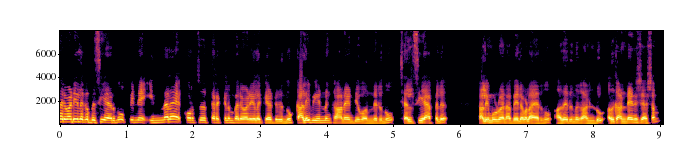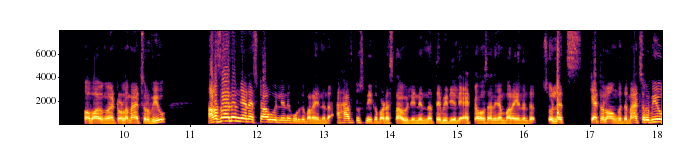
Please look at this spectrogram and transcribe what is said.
പരിപാടികളൊക്കെ ബിസി ആയിരുന്നു. പിന്നെ ഇന്നലെ കുറച്ച് തിരക്കിലും പരിപാടികളൊക്കെ ആയിട്ടിരുന്നു. കളി വീണ്ടും കാണേണ്ടി വന്നിരുന്നു. ചെൽസി ആപ്പിൽ കളി മുഴുവൻ അവൈലബിൾ ആയിരുന്നു. അതിരുന്ന് കണ്ടു. അത് കണ്ടതിന് ശേഷം സ്വാഭാവികമായിട്ടുള്ള മാച്ച് റിവ്യൂ അവസാനം ഞാൻ എസ്റ്റാവുല്ലിനെ കുറിച്ച് പറയുന്നുണ്ട്. I have to speak about Estevao ഇന്നത്തെ വീഡിയോയിൽ ഏറ്റവും അവസാനം ഞാൻ പറയുന്നുണ്ട്. So let's get along with match review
